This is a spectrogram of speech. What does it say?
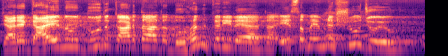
જ્યારે ગાયનું દૂધ કાઢતા હતા, દોહન કરી રહ્યા હતા, એ સમયે એમને શું જોયું?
